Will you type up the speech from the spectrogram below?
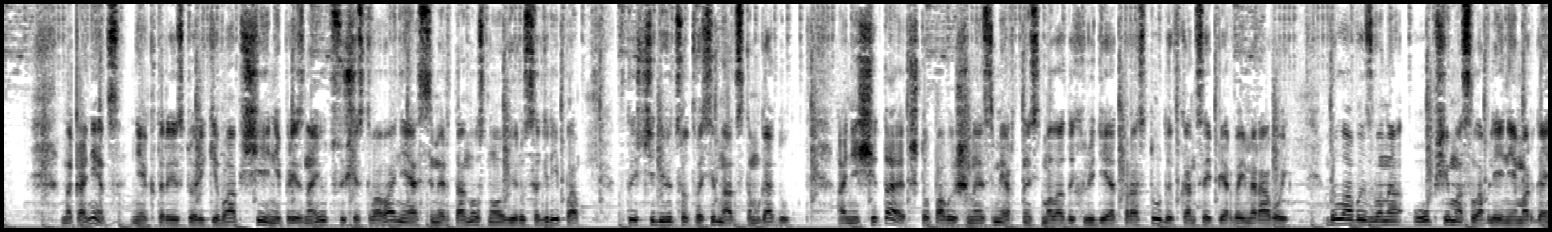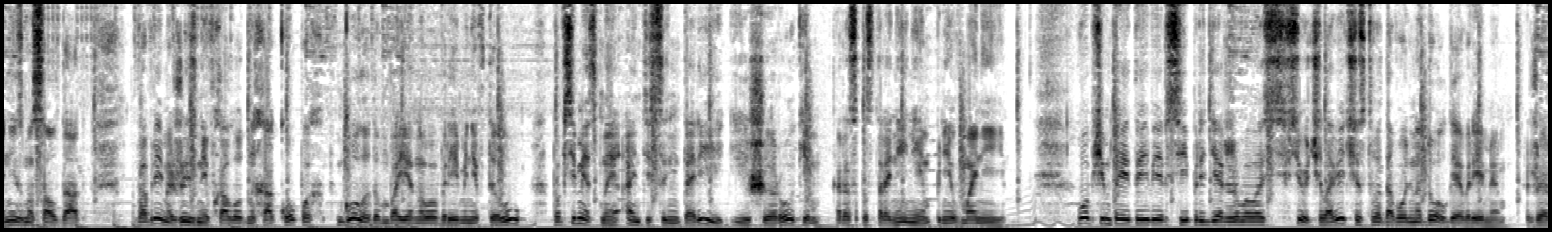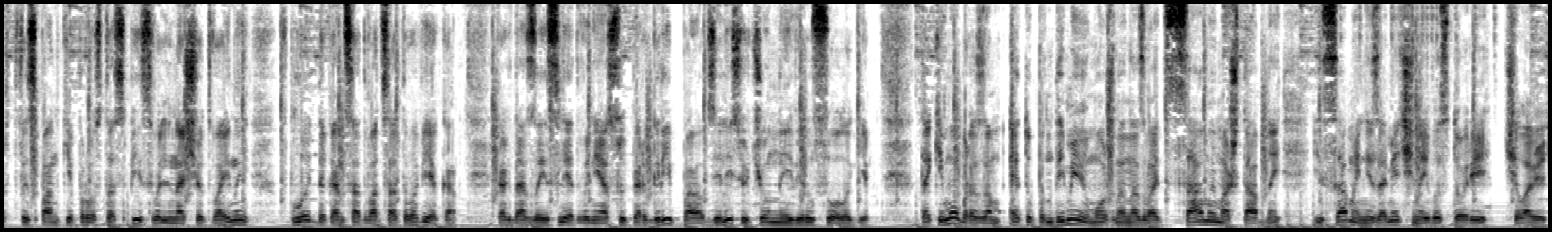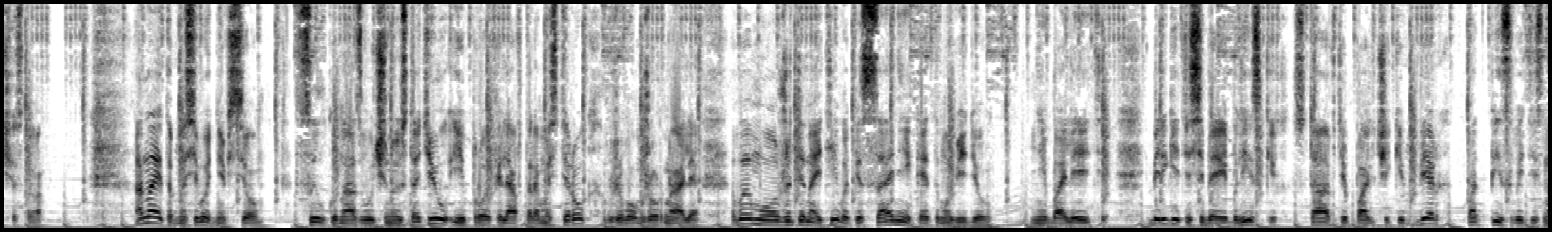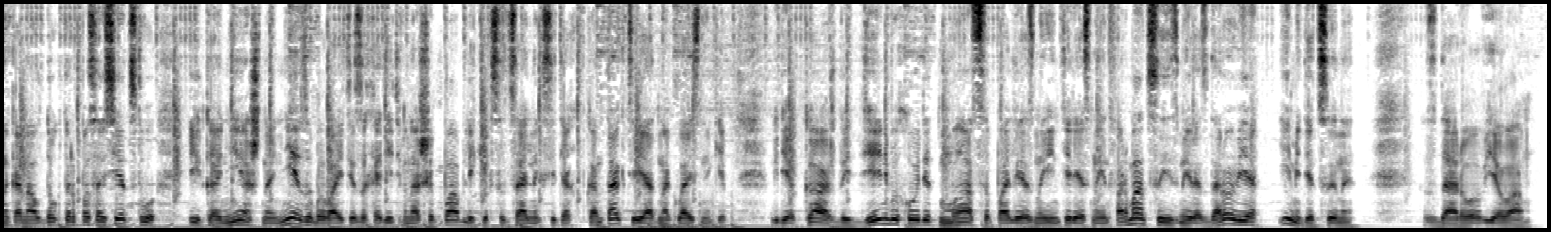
Наконец, некоторые историки вообще не признают существование смертоносного вируса гриппа в 1918 году. Они считают, что повышенная смертность молодых людей от простуды в конце Первой мировой была вызвана общим ослаблением организма солдат во время жизни в холодных окопах, голодом военного времени в тылу, повсеместной антисанитарией и широким распространением пневмонии. В общем-то, этой версии придерживалось все человечество довольно долгое время. Жертв испанки просто списывали на счет войны вплоть до конца 20 века, когда за исследование супергриппа взялись ученые-вирусологи. Таким образом, эту пандемию можно назвать самой масштабной и самой незамеченной в истории человечества. А на этом на сегодня все. Ссылку на озвученную статью и профиль автора «Мастерок» в живом журнале вы можете найти в описании к этому видео. Не болейте, берегите себя и близких, ставьте пальчики вверх, подписывайтесь на канал «Доктор по соседству» и, конечно, не забывайте заходить в наши паблики в социальных сетях ВКонтакте и Одноклассники, где каждый день выходит масса полезной и интересной информации из мира здоровья и медицины. Здоровья вам!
